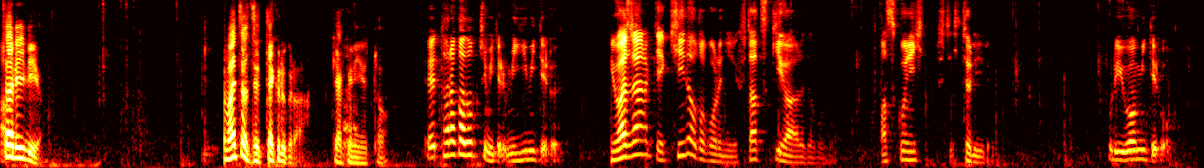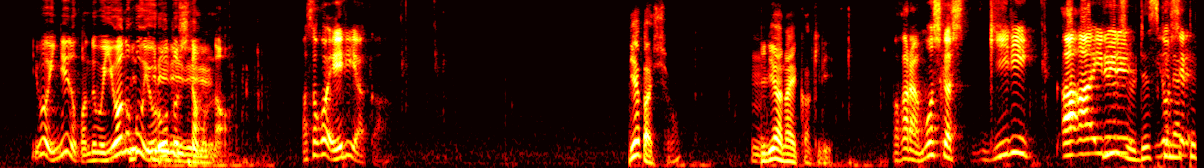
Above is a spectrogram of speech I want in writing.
二人いるよ。あいつら絶対来るから逆に言うと。え、田中どっち見てる？右見てる？岩じゃなくて木のところに2つ木があるところ。あそこに1人いる。俺岩見てるわ。岩いねえのかな？でも岩の方寄ろうとしたもんな。あそこエリアか。リアかでしょ？うん。ギリはないかギリ。わからん。もしかしギリああいるいる。移動してる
